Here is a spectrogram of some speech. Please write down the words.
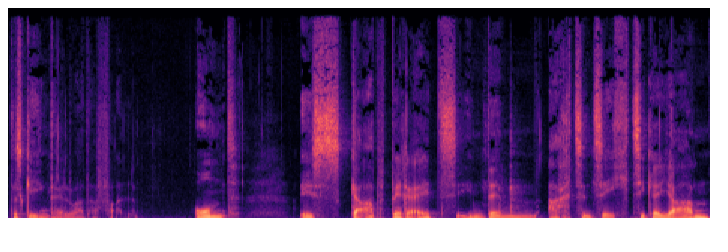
Das Gegenteil war der Fall. Und es gab bereits in den 1860er Jahren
